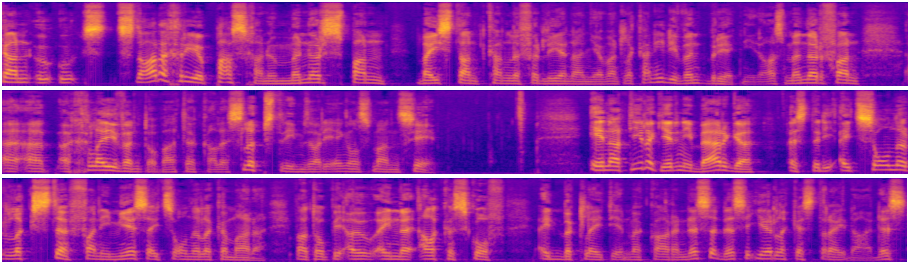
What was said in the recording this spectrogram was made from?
kan hoe, hoe stadiger jou pas gaan, hoe minder span bystand kan hulle verleen aan jou want hulle kan nie die wind breek nie. Daar's minder van 'n uh, 'n uh, 'n glywind of wat ook al, 'n slipstreams wat die Engelsman sê. En natuurlik hier in die berge is dit die uitsonderlikste van die mees uitsonderlike manne wat op die ou einde elke skof uitbeklei teen mekaar en dis 'n dis 'n eerlike stryd daai. Dis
